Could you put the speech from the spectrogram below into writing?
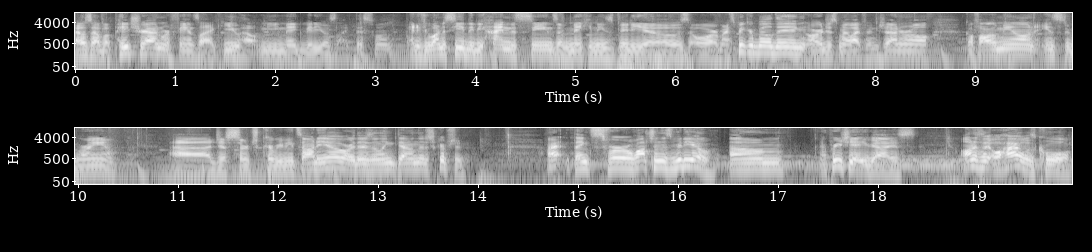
I also have a Patreon where fans like you help me make videos like this one. And if you want to see the behind the scenes of making these videos or my speaker building or just my life in general, go follow me on Instagram. Uh, just search Kirby Meets Audio or there's a link down in the description. All right, thanks for watching this video. Um, I appreciate you guys. Honestly, Ohio was cool.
